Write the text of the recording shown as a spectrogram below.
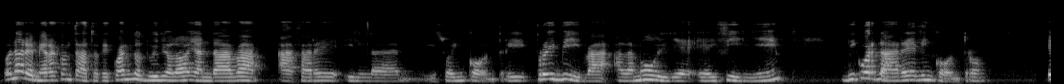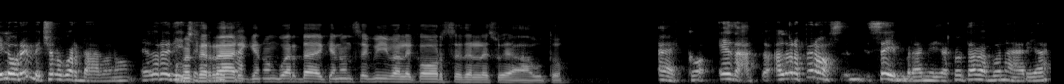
Bonaria mi ha raccontato che quando Duilio Loi andava a fare il, i suoi incontri, proibiva alla moglie e ai figli di guardare l'incontro. E loro invece lo guardavano. E allora Come dice, Ferrari che, che, non guardava, che non seguiva le corse delle sue auto. Ecco, esatto. Allora però sembra, mi raccontava Bonaria,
